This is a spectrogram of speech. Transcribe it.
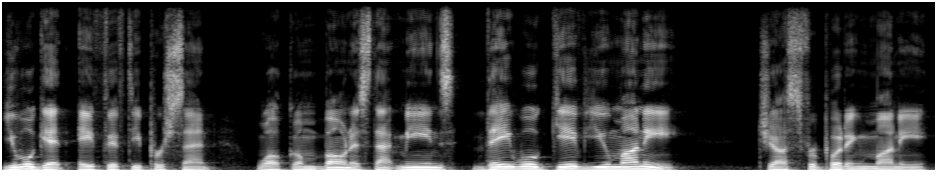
you will get a 50% welcome bonus. That means they will give you money just for putting money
